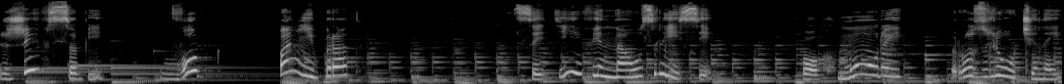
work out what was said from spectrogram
жив собі вовк пані брат. Сидів він на узліссі, похмурий, розлючений,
